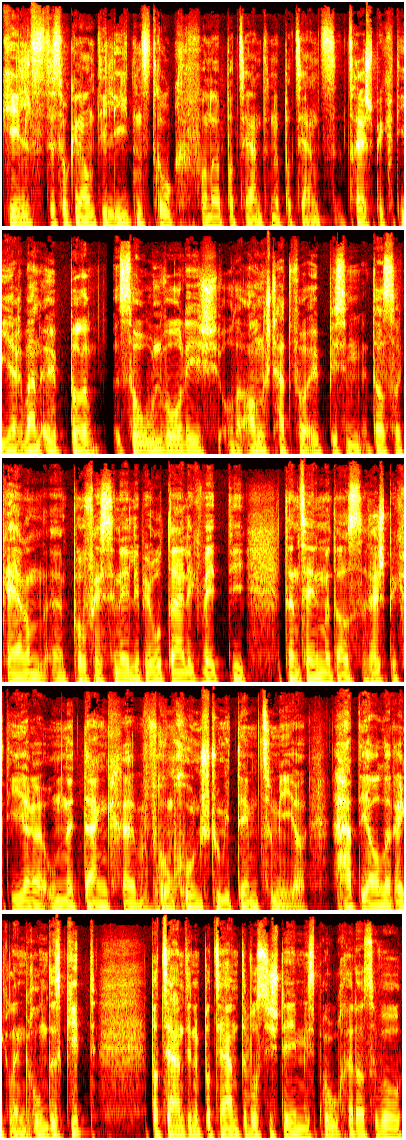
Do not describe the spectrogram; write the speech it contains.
gilt es, den sogenannten Leidensdruck von einer Patientin oder Patient zu respektieren. Wenn jemand so unwohl ist oder Angst hat vor etwas, dass er gerne eine professionelle Beurteilung wette, dann soll man das respektieren und nicht denken, warum kommst du mit dem zu mir? Hat in aller Regel einen Grund. Es gibt Patientinnen und Patienten, die das System missbrauchen, also wo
